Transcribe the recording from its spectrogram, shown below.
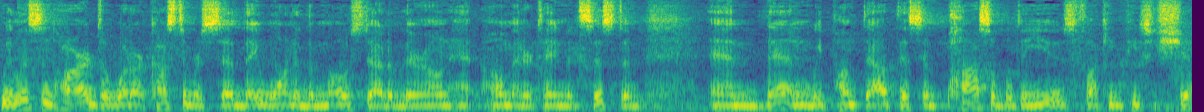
We listened hard to what our customers said they wanted the most out of their own home entertainment system. And then we pumped out this impossible to use fucking piece of shit.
